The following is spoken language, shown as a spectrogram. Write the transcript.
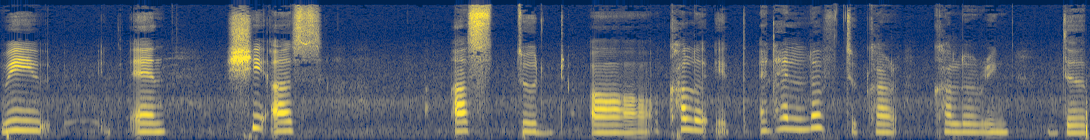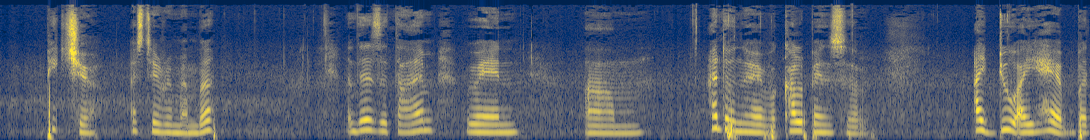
we and she asked us to uh, color it. And i love to color coloring the picture. I still remember there's a time when um, I don't have a color pencil. I do, I have, but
